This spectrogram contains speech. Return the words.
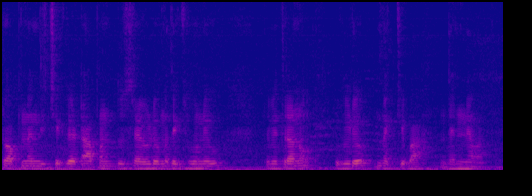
टॉप नंदीचे गट आपण दुसऱ्या व्हिडिओमध्ये घेऊन येऊ. तर मित्रांनो व्हिडिओ नक्की पहा. धन्यवाद.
